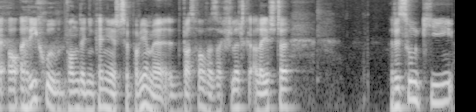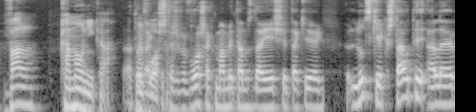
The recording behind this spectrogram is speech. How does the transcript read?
E, O Erichu von Denikenie jeszcze powiemy dwa słowa za chwileczkę, ale jeszcze rysunki Val Camonica A to we tak, Włoszech. to też we Włoszech mamy tam zdaje się takie ludzkie kształty, ale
